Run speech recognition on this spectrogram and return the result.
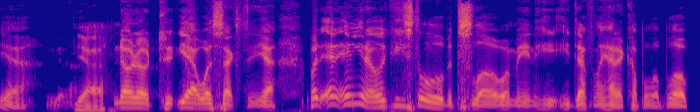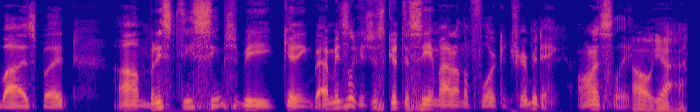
Yeah. yeah. Yeah. No, no, to, yeah, it was Sexton, yeah. But and, and you know, like he's still a little bit slow. I mean, he, he definitely had a couple of blowbys, but um, but he's, he seems to be getting back. I mean, look, it's just good to see him out on the floor contributing, honestly. Oh yeah.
